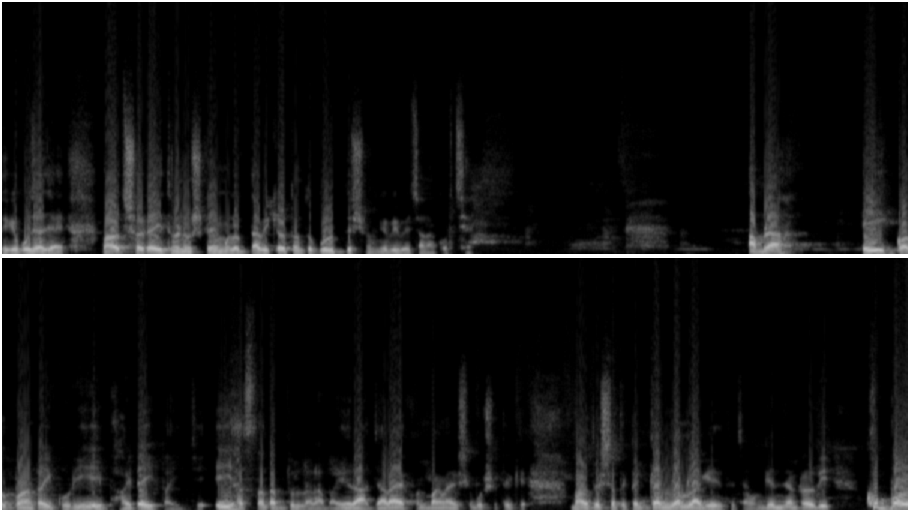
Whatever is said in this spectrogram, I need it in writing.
থেকে বোঝা যায়, ভারত সরকার এই ধরনের উস্কানিমূলক দাবিকে অত্যন্ত গুরুত্বের সঙ্গে বিবেচনা করছে। আমরা এই কল্পনাটাই করি, এই ভয়টাই পাই যে এই হাসনাত আবদুল্লাহরা বা এরা যারা এখন বাংলাদেশে বসে থেকে ভারতের সাথে একটা গ্যাঞ্জাম লাগিয়ে দিতে চান গ্যাঞ্জামটা যদি খুব বড়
